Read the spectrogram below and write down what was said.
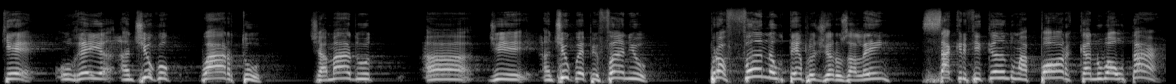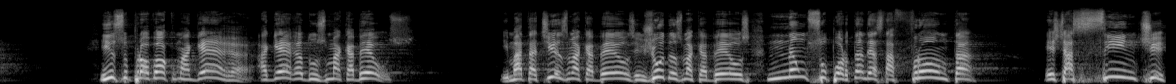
que o rei Antíoco IV, chamado ah, de Antíoco Epifânio, profana o templo de Jerusalém, sacrificando uma porca no altar. Isso provoca uma guerra, a guerra dos Macabeus. E Matatias Macabeus e Judas Macabeus, não suportando esta afronta, este assinte,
